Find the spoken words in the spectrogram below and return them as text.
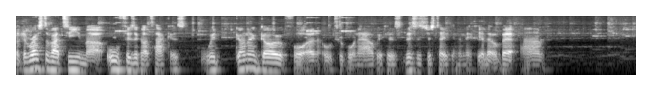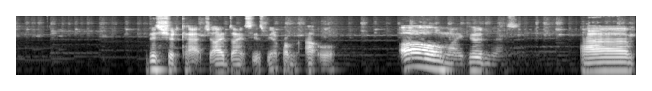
but the rest of our team are all physical attackers. We're gonna go for an Ultra Ball now because this is just taking the Mickey a little bit. Um, this should catch. I don't see this being a problem at all. Oh my goodness. Um,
